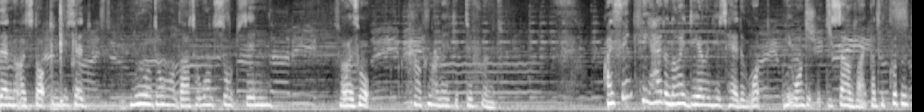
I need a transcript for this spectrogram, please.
Then I stopped and he said, No, I don't want that. I want something. So I thought, How can I make it different? I think he had an idea in his head of what he wanted it to sound like, but he couldn't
